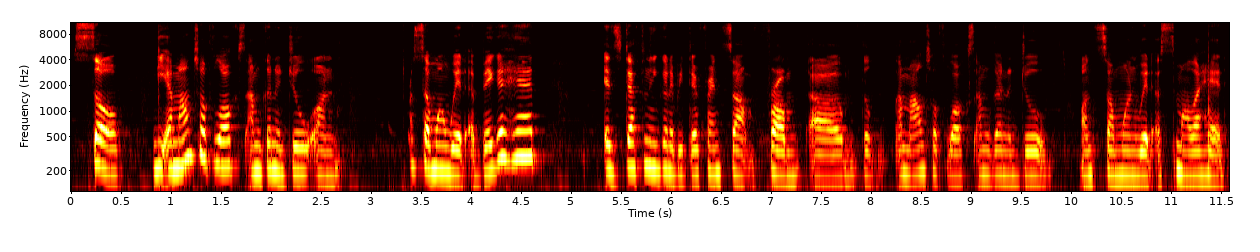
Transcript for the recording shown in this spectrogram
So the amount of locs I'm gonna do on someone with a bigger head it's definitely going to be different some from um, the amount of locs I'm going to do on someone with a smaller head.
